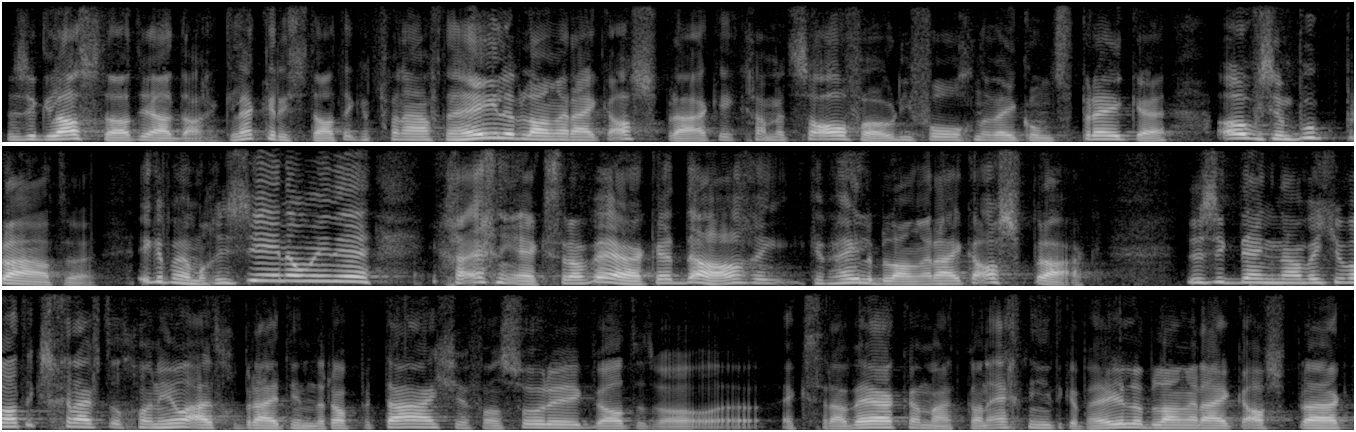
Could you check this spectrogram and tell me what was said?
Dus ik las dat, ja, dacht ik, lekker is dat. Ik heb vanavond een hele belangrijke afspraak. Ik ga met Salvo, die volgende week komt spreken, over zijn boek praten. Ik heb helemaal geen zin om in, uh, ik ga echt niet extra werken, dag, ik, heb een hele belangrijke afspraak. Dus ik denk, nou weet je wat, ik schrijf dat gewoon heel uitgebreid in de rapportage. Van sorry, ik wil altijd wel uh, extra werken, maar het kan echt niet. Ik heb een hele belangrijke afspraak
